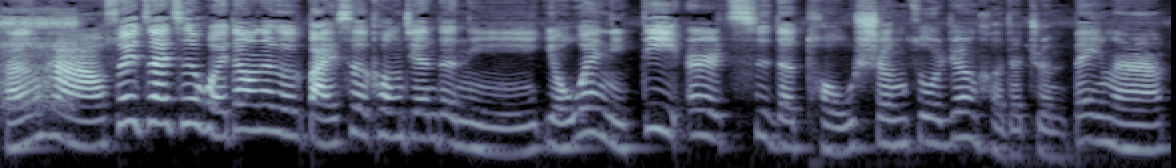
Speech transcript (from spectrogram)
很好，所以再次回到那个白色空间的你，有为你第二次的投生做任何的准备吗？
